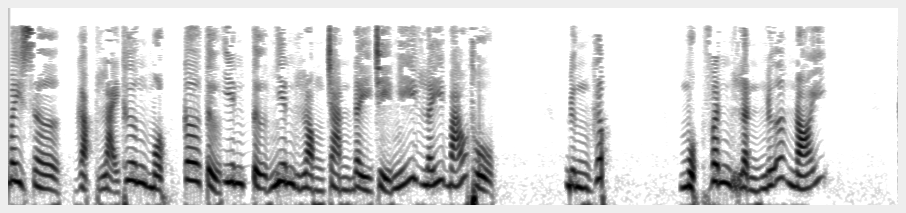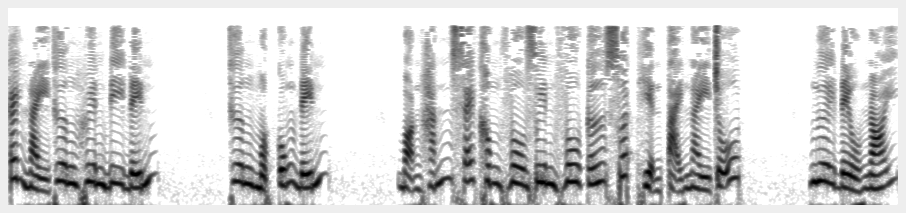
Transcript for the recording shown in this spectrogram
Bây giờ gặp lại thương một cơ tử yên tự nhiên lòng tràn đầy chỉ nghĩ lấy báo thù. đừng gấp, mục vân lần nữa nói, cách này thương huyên đi đến, thương một cũng đến, bọn hắn sẽ không vô duyên vô cớ xuất hiện tại này chỗ. ngươi đều nói,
